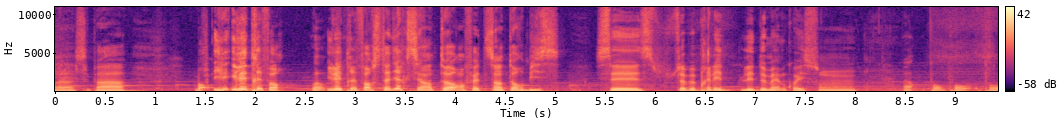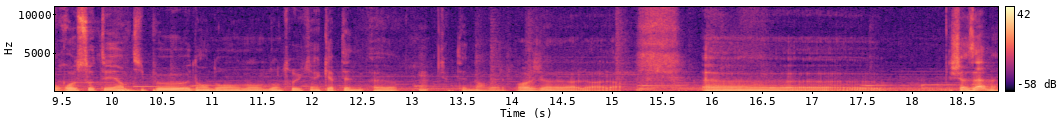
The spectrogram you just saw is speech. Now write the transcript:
Voilà, c'est pas. Bon. Il, il est très fort. Il est très fort. C'est-à-dire que c'est un Thor en fait, c'est un Thor bis. C'est à peu près les, les deux mêmes quoi. Ils sont. Alors, pour, pour, pour ressauter un petit peu dans, dans, dans, dans le truc, il y a un Captain, euh, Captain Marvel. Oh, j'ai- là, là, là. Euh, Shazam.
